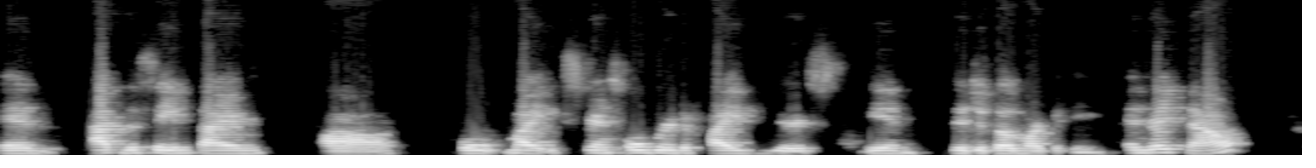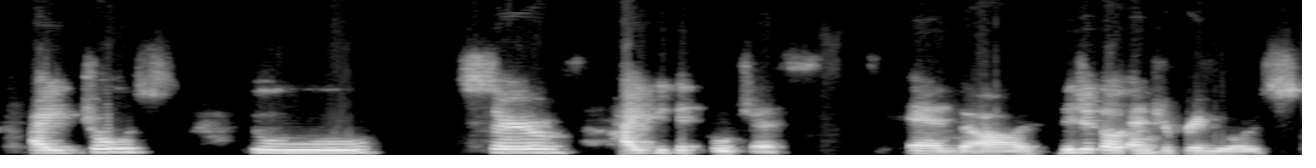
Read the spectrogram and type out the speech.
and at the same time, uh, my experience over the five years in digital marketing. And right now, I chose to serve high ticket coaches and uh, digital entrepreneurs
